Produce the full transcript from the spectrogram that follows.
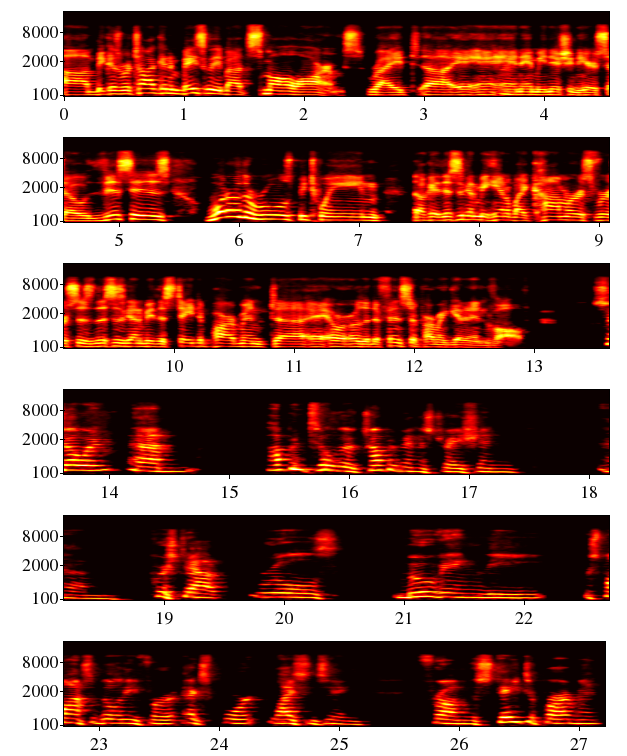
um, because we're talking basically about small arms, right, uh, and, and, ammunition here. So this is what are the rules between okay, this is going to be handled by Commerce versus this is going to be the State Department uh, or, or, the Defense Department getting involved. So in, um, up until the Trump administration um, pushed out rules moving the responsibility for export licensing from the State Department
